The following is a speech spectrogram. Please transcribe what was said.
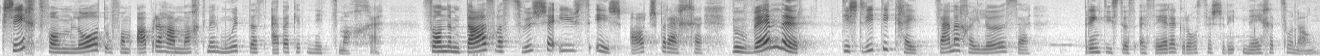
Geschichte vom Lot und vom Abraham macht mir Mut, das eben nicht zu machen sondern das, was zwischen uns ist, anzusprechen. Weil wenn wir die Streitigkeit zusammen lösen können, bringt uns das einen sehr grossen Schritt näher zueinander.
